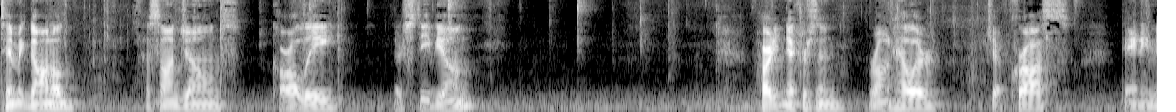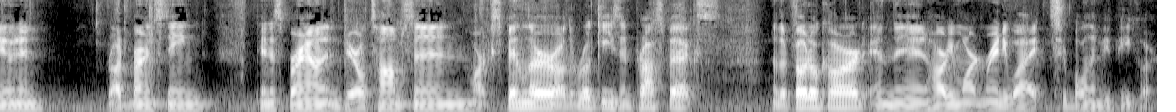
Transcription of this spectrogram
Tim McDonald, Hassan Jones, Carl Lee, there's Steve Young, Hardy Nickerson, Ron Heller, Jeff Cross, Danny Noonan, Rod Bernstine, Dennis Brown and Darrell Thompson, Mark Spindler are the rookies and prospects. Another photo card, and then Harvey Martin, Randy White, Super Bowl MVP card.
